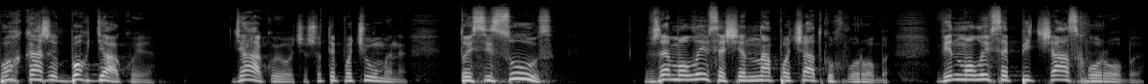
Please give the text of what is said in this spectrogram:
Бог каже, Бог дякує. Дякую, Отче, що ти почув мене. Тобто Ісус вже молився ще на початку хвороби. Він молився під час хвороби.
